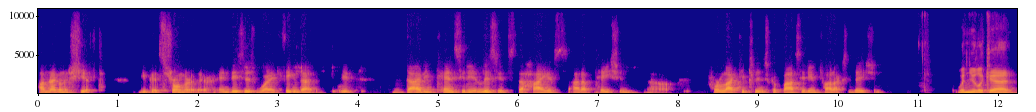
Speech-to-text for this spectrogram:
I'm not going to shift. You get stronger there. And this is what i think that it that intensity elicits the highest adaptation uh, for lactic clearance capacity and fat oxidation when you look at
